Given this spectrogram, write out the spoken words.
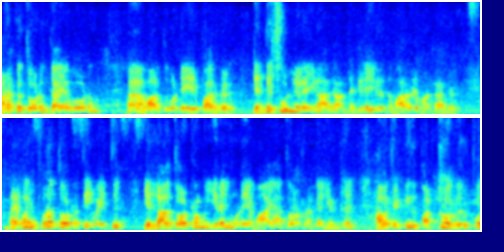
அடக்கத்தோடும் தயவோடும் வாழ்ந்து கொண்டே இருப்பார்கள். எந்த சூழ்நிலையிலும் அது அந்த நிலையிலிருந்து மாறவே மாட்டார்கள். அதே மாதிரி புற தோற்றத்தை வைத்து எல்லா தோற்றமும் இறைவனுடைய மாயா தோற்றங்கள் என்று அவற்றின் மீது பற்றோ வெறுப்போ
